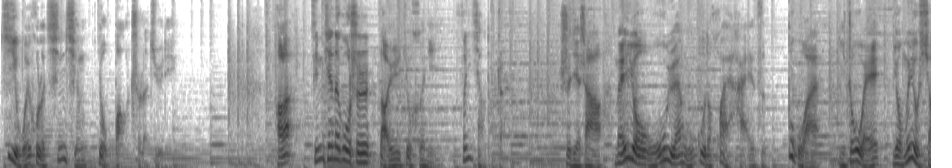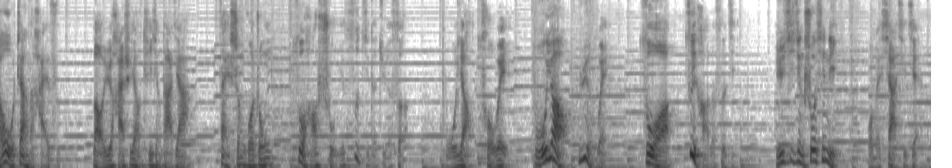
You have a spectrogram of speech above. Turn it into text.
既维护了亲情，又保持了距离。好了，今天的故事老于就和你分享到这儿。世界上没有无缘无故的坏孩子。不管你周围有没有小五这样的孩子，老于还是要提醒大家，在生活中做好属于自己的角色，不要错位，不要越位，做最好的自己。于寂静说心理，我们下期见。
